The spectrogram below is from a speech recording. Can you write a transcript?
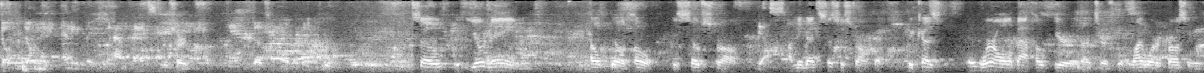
don't donate anything to the Habitats. The church does everything. So your name, Help Build Hope, is so strong. Yes. I mean, that's such a strong thing because we're all about hope here at our church. Whitewater Crossing, is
